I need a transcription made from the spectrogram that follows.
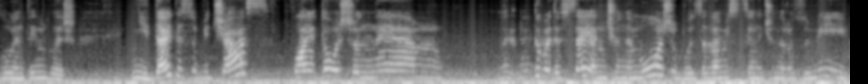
fluent English. Ні, дайте собі час плані того, що не, не думайте, все, я нічого не можу, бо за два місяці я нічого не розумію.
